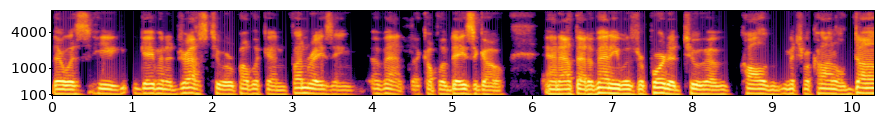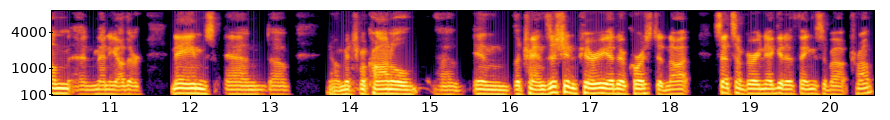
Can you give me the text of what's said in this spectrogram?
there was he gave an address to a Republican fundraising event a couple of days ago, and at that event, he was reported to have called Mitch McConnell dumb and many other names. And, uh, you know, Mitch McConnell uh, in the transition period, of course, did not said some very negative things about Trump.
